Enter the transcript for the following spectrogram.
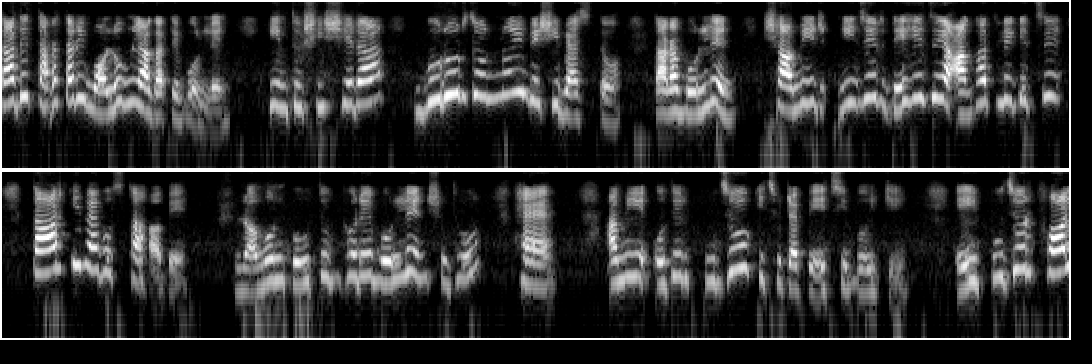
তাদের তাড়াতাড়ি মলম লাগাতে বললেন কিন্তু শিষ্যেরা গুরুর জন্যই বেশি ব্যস্ত। তারা বললেন, স্বামীর নিজের দেহে যে আঘাত লেগেছে, তার কি ব্যবস্থা হবে? রমন কৌতুক ভরে বললেন, শুধু হ্যাঁ আমি ওদের পুজো কিছুটা পেয়েছি বইকি এই পুজোর ফল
